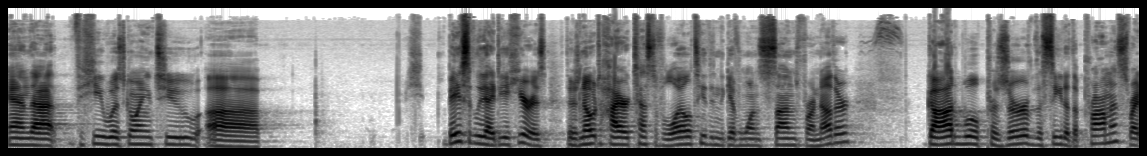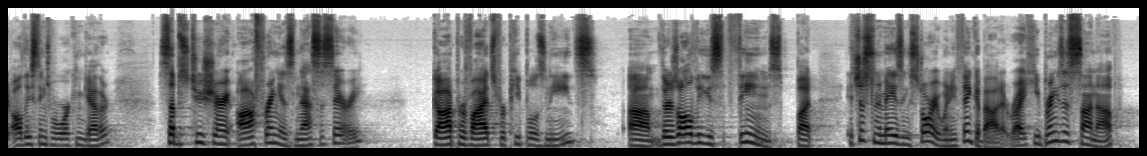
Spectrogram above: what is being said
And that he was going to, uh, basically, the idea here is there's no higher test of loyalty than to give one son for another. God will preserve the seed of the promise, right? All these things were working together. Substitutionary offering is necessary. God provides for people's needs. Um, there's all these themes, but it's just an amazing story when you think about it, right? He brings his son up.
